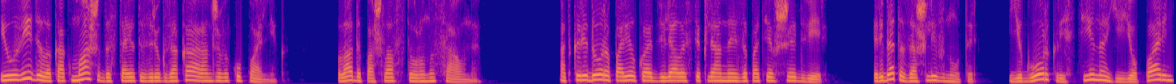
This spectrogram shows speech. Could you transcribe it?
и увидела, как Маша достает из рюкзака оранжевый купальник. Лада пошла в сторону сауны. От коридора парилку отделяла стеклянная запотевшая дверь. Ребята зашли внутрь. Егор, Кристина, ее парень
